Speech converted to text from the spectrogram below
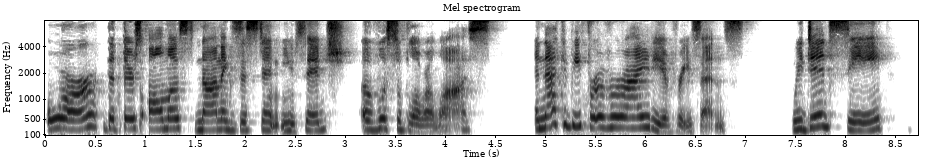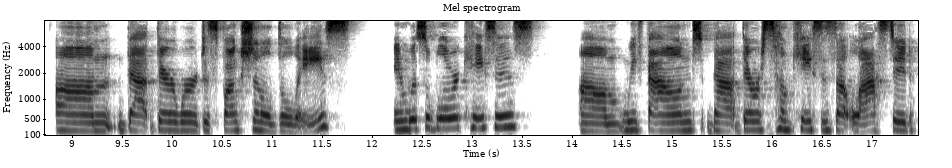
or that there's almost non existent usage of whistleblower laws. And that could be for a variety of reasons. We did see um, that there were dysfunctional delays in whistleblower cases um, we found that there were some cases that lasted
